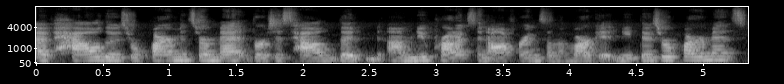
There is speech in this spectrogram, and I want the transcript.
of how those requirements are met versus how the um, new products and offerings on the market meet those requirements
